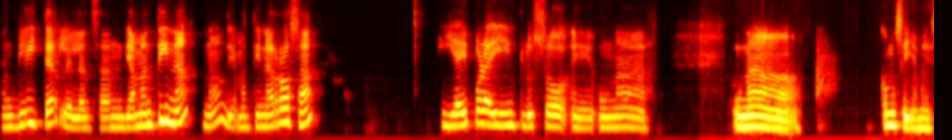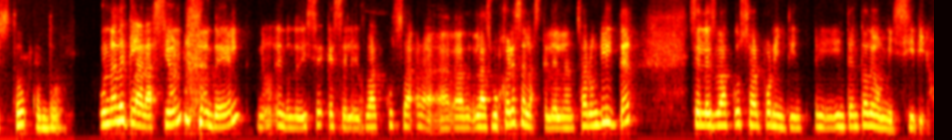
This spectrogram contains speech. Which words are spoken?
glitter, le lanzan diamantina, ¿no? Diamantina rosa. Y hay por ahí incluso eh, una, una, ¿cómo se llama esto? Cuando una declaración de él, ¿no? En donde dice que se les va a acusar a, las mujeres a las que le lanzaron glitter, se les va a acusar por intento de homicidio.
